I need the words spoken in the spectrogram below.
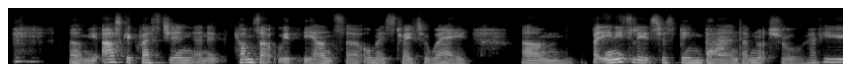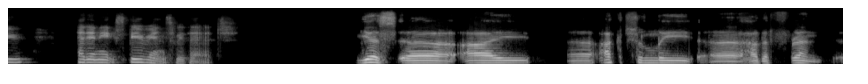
um, you ask a question and it comes up with the answer almost straight away. Um, but in Italy, it's just been banned. I'm not sure. Have you had any experience with it? Yes, uh, I uh, actually uh, had a friend, a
